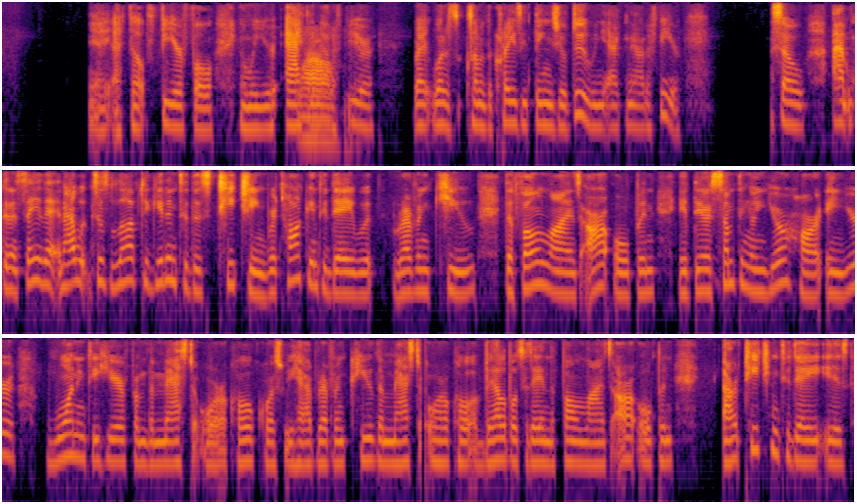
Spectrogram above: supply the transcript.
I, I felt fearful. And when you're acting wow. out of fear, right, what are some of the crazy things you'll do when you're acting out of fear? So I'm going to say that, and I would just love to get into this teaching. We're talking today with Reverend Q. The phone lines are open. If there's something on your heart and you're wanting to hear from the Master Oracle, of course, we have Reverend Q, the Master Oracle, available today, and the phone lines are open. Our teaching today is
